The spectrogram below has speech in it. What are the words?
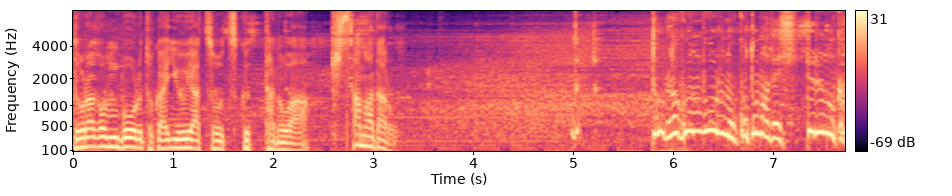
ドラゴンボールとかいうやつを作ったのは貴様だろう。ドラゴンボールのことまで知ってるのか？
